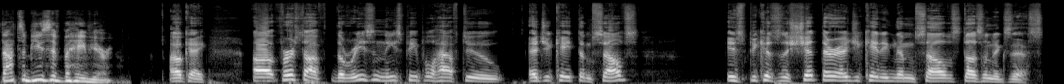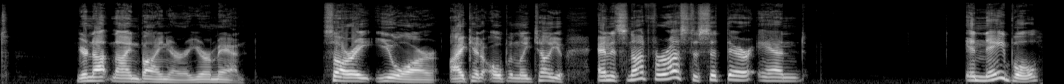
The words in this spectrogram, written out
that's abusive behavior. Okay. Uh, first off, the reason these people have to educate themselves is because the shit they're educating themselves doesn't exist. You're not non binary, you're a man. Sorry, you are. I can openly tell you. And it's not for us to sit there and enable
